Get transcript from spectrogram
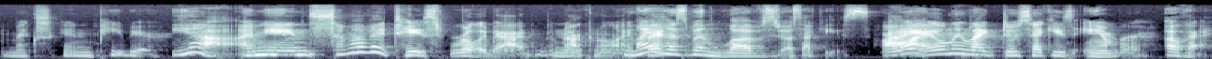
Mexican pea beer. yeah, I, I mean, mean, some of it tastes really bad. I'm not gonna lie. my husband loves Dos Equis. Oh, I, I only like Dos Equis Amber. okay.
